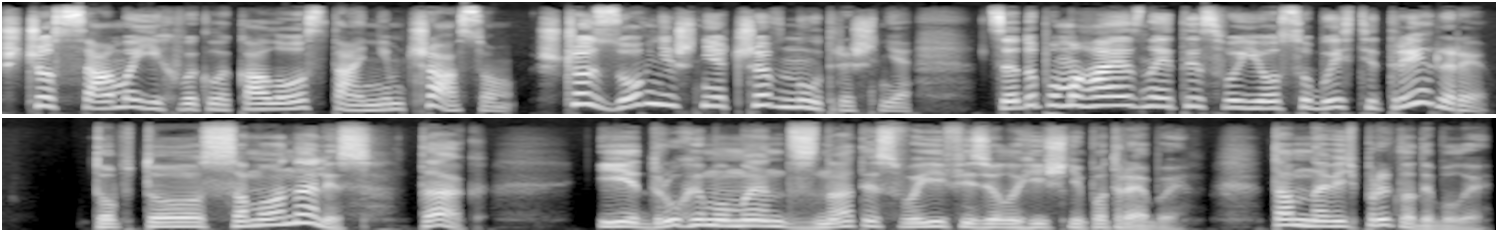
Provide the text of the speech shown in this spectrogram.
Що саме їх викликало останнім часом? Що зовнішнє чи внутрішнє? Це допомагає знайти свої особисті тригери? Тобто самоаналіз, так. І другий момент – знати свої фізіологічні потреби. Там навіть приклади були.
